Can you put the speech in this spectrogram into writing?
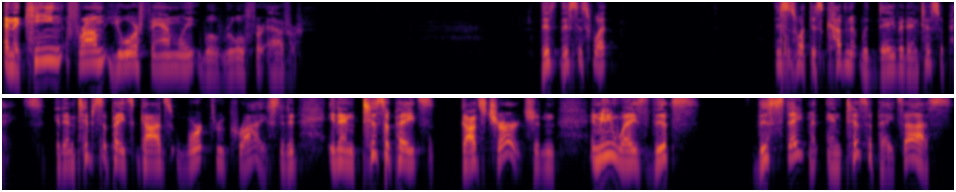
And a king from your family will rule forever. This, this is what This is what this covenant with David anticipates. It anticipates God's work through Christ. It, it anticipates God's church. And in many ways, this, this statement anticipates us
